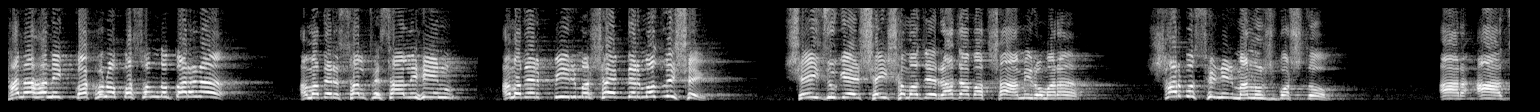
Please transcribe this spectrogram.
হানাহানি কখনো পছন্দ করে না। আমাদের সালফে সালিহীন, আমাদের পীর মাসায়কদের মজলিসে সেই যুগে, সেই সমাজে রাজা, বাদশাহ, আমির, ওমারা সর্বশ্রেণীর মানুষ বসত। আর আজ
